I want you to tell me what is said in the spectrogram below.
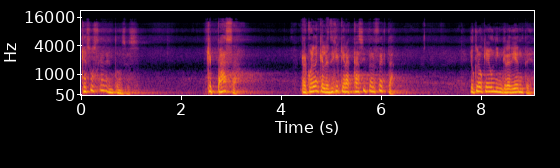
¿Qué sucede entonces? ¿Qué pasa? Recuerden que les dije que era casi perfecta. Yo creo que hay un ingrediente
